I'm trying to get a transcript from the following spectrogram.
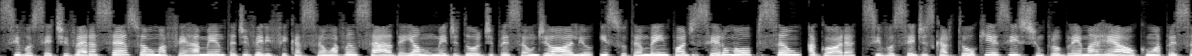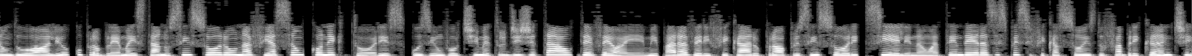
Se você tiver acesso a uma ferramenta de verificação avançada e a um medidor de pressão de óleo, isso também pode ser uma opção. Agora, se você descartou que existe um problema real com a pressão do óleo, o problema está no sensor ou na fiação. Conectores: use um voltímetro digital DVOM para verificar o próprio sensor e, se ele não atender às especificações do fabricante,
